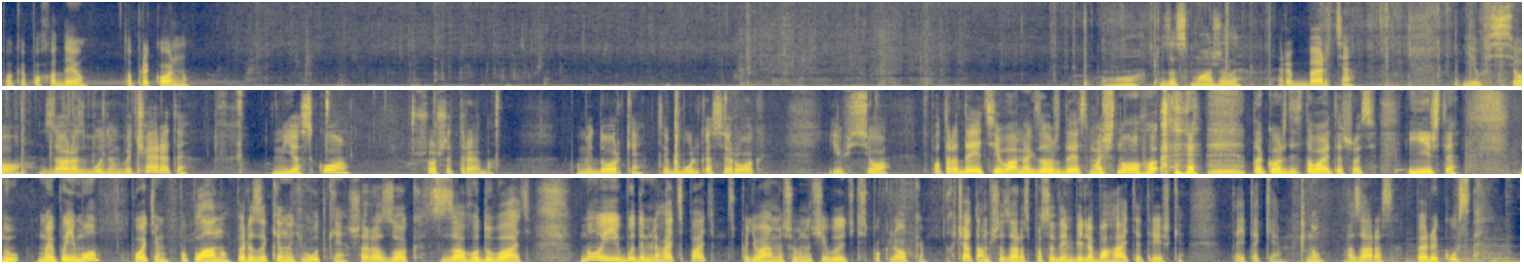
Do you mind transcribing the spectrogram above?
поки походив, то прикольно. О, засмажили реберця. І все. Зараз будемо вечеряти. М'язко. Що ще треба? Помідорки, цибулька, сирок і все. По традиції, вам, як завжди, смачного. Також діставайте щось, їжте. Ну, ми поїмо, потім по плану перезакинуть вудки ще разок, загодувати. Ну і будемо лягати спати. Сподіваємося, що вночі будуть якісь покльовки. Хоча там ще зараз посидимо біля багаття трішки. Та й таке. Ну, а зараз перекус.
